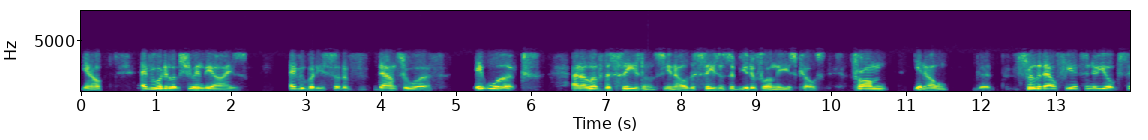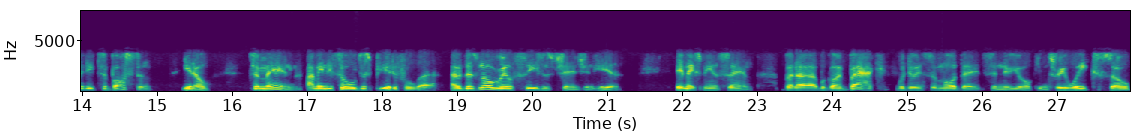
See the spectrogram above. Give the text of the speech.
You know, everybody looks you in the eyes. Everybody's sort of down to earth. It works, and I love the seasons. You know, the seasons are beautiful on the East Coast. From you know, uh, Philadelphia to New York City to Boston. You know, to Maine. I mean, it's all just beautiful there. I mean, there's no real seasons changing here. It makes me insane. But uh, we're going back. We're doing some more dates in New York in three weeks. So,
